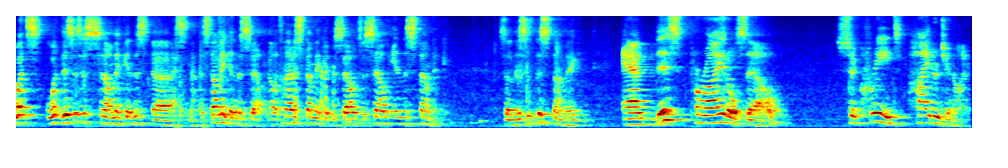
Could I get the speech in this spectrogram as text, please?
what's what? This is a stomach in this uh, a stomach in the cell. No, it's not a stomach in the cell. It's a cell in the stomach. So this is the stomach, and this parietal cell secretes hydrogen ions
